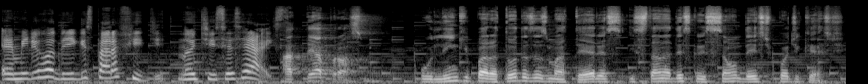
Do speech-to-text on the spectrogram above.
Emílio Rodrigues para FID. Notícias Reais. Até a próxima. O link para todas as matérias está na descrição deste podcast.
